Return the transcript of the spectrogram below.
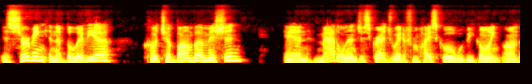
is serving in the Bolivia Cochabamba mission. And Madeline just graduated from high school, will be going on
